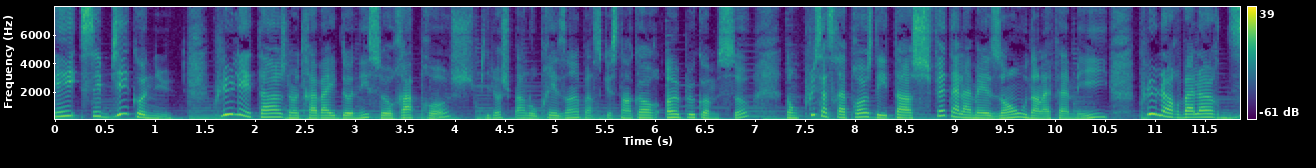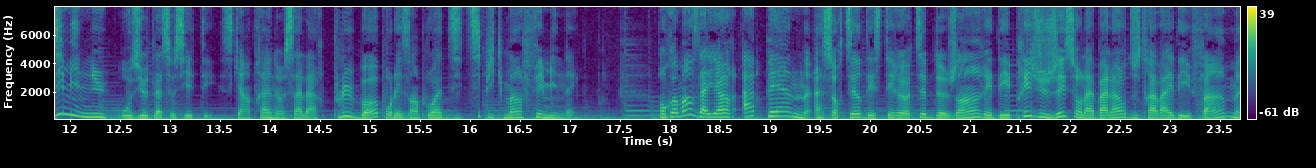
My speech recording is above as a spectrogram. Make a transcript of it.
Et c'est bien connu. Plus les tâches d'un travail donné se rapprochent, puis là je parle au présent parce que c'est encore un peu comme ça, donc plus ça se rapproche des tâches faites à la maison ou dans la famille, plus leur valeur diminue aux yeux de la société, ce qui entraîne un salaire plus bas pour les emplois dits typiquement féminins. On commence d'ailleurs à peine à sortir des stéréotypes de genre et des préjugés sur la valeur du travail des femmes.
